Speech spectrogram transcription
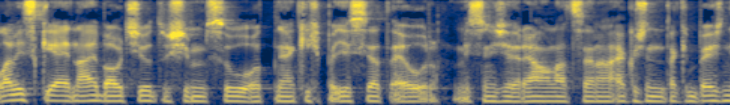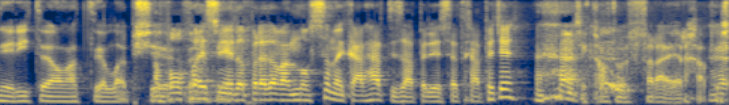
levisky aj na ebaučiu, tuším, sú od nejakých 50 eur. Myslím, že reálna cena, akože taký bežný retail na tie lepšie. Vo Flesi niekto predáva nosené karhaty za 50, chápete? Čakal, to je frajer, chápeš?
